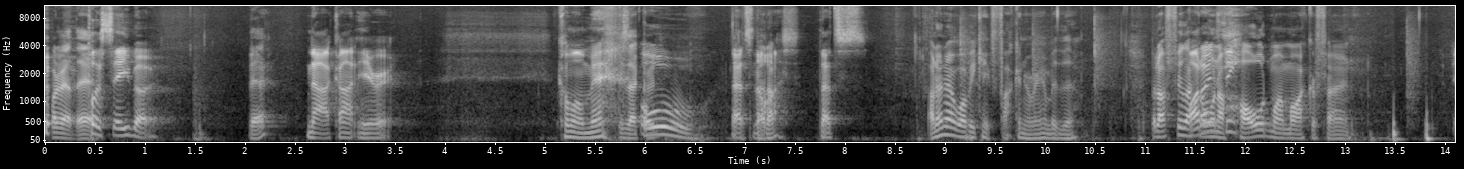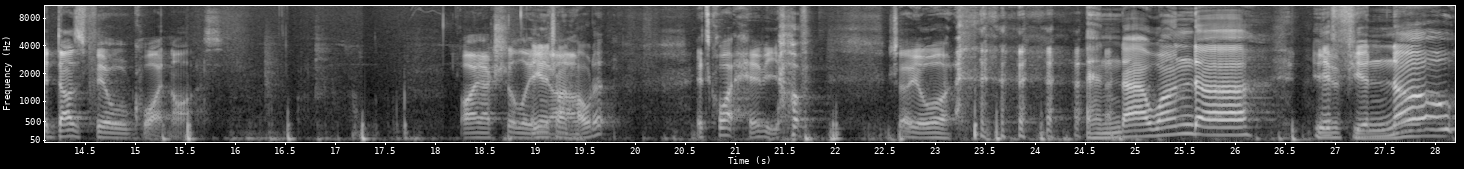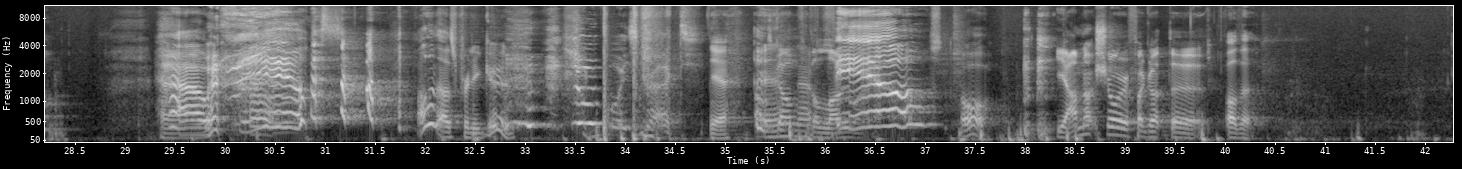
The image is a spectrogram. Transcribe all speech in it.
What about there? Placebo. There? Nah, I can't hear it. Come on, man. Is that good? Oh, that's, better? nice. That's I don't know why we keep fucking around with the. But I feel like I I, don't want to think- hold my microphone. it. Does feel quite nice. I actually. Are you gonna try and um, hold it? It's quite heavy. I'll Show you what. And I wonder if, you know how it feels. I thought that was pretty good. Your voice cracked. Yeah. I was going for the I low. Feels. Oh. Yeah, I'm not sure if I got the. Oh, the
